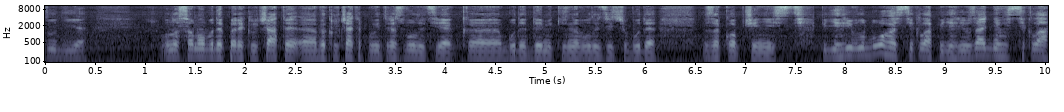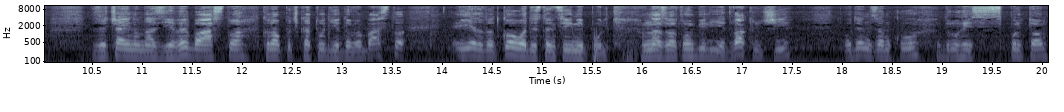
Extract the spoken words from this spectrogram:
тут є. Воно само буде переключати, е, виключати повітря з вулиці, як е, буде дим якийсь на вулиці, чи буде закопченість. Підігрів лобового стекла, підігрів заднього стекла. Звичайно, у нас є Webasto, кнопочка тут є до Webasto. І є додатково дистанційний пульт. У нас в автомобілі є два ключі, один в замку, другий з пультом.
